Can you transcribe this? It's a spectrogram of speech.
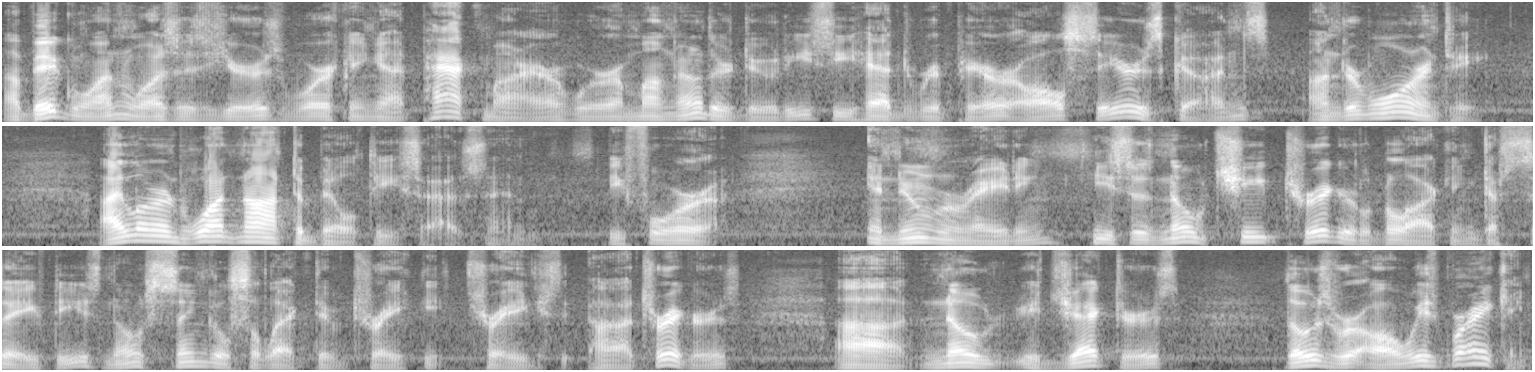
A big one was his years working at Pachmayr, where, among other duties, he had to repair all Sears guns under warranty. I learned what not to build, he says, and before enumerating. He says no cheap trigger blocking safeties, no single selective tra- tra- uh, triggers, uh, no ejectors. Those were always breaking.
